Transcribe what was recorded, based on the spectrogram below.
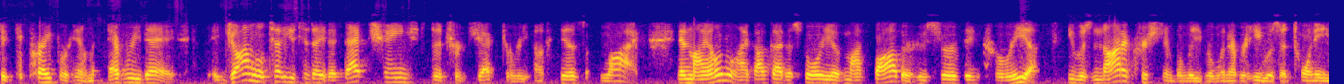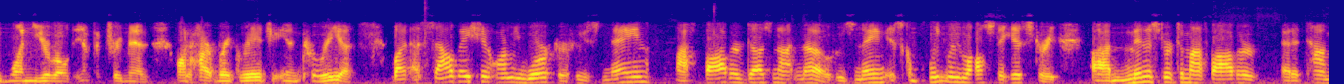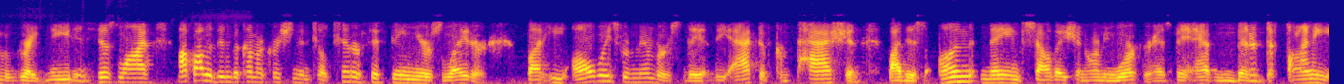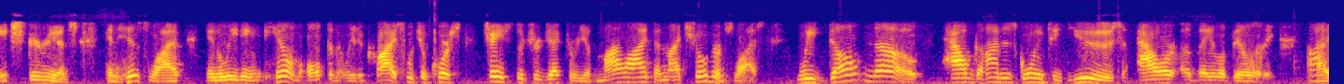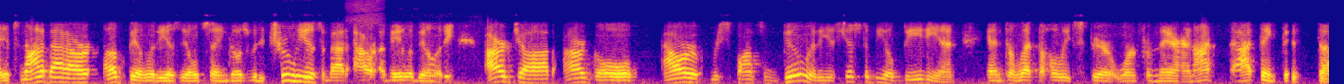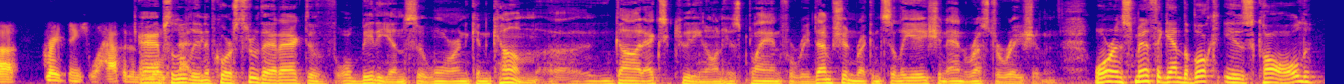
to, pray for him every day. John will tell you today that that changed the trajectory of his life. In my own life, I've got a story of my father who served in Korea. He was not a Christian believer whenever he was a 21 year old infantryman on Heartbreak Ridge in Korea but a Salvation Army worker whose name my father does not know, whose name is completely lost to history, uh, ministered to my father at a time of great need in his life. My father didn't become a Christian until 10 or 15 years later but he always remembers the the act of compassion by this unnamed Salvation Army worker has been having been a defining experience in his life and leading him ultimately to Christ, which of course changed the trajectory of my life and my children's lives. We don't know how God is going to use our availability. Uh, it's not about our ability, as the old saying goes, but it truly is about our availability. Our job, our goal, our responsibility is just to be obedient and to let the Holy Spirit work from there. And I, I think that uh, great things will happen. In the Absolutely, and of course, through that act of obedience, uh, Warren can come uh, God executing on His plan for redemption, reconciliation, and restoration. Warren Smith. Again, the book is called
